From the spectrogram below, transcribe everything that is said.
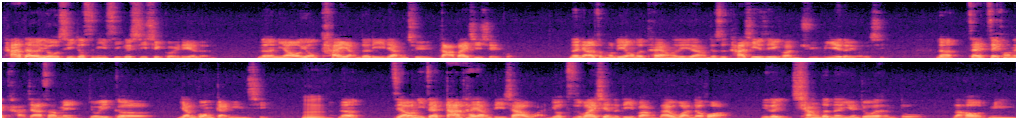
他的游戏就是你是一个吸血鬼猎人，那你要用太阳的力量去打败吸血鬼。那你要怎么利用的太阳的力量？就是它其实是一款 GBA 的游戏。那在这款的卡夹上面有一个阳光感应器，嗯，那只要你在大太阳底下玩，有紫外线的地方来玩的话。你的枪的能源就会很多，然后你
